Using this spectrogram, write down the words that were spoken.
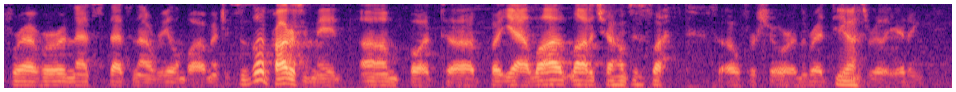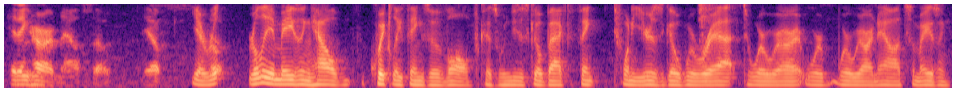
forever, and that's that's now real in biometrics. So there's a lot of progress we've made, um, but uh, but yeah, a lot lot of challenges left. So for sure, and the red team yeah. is really hitting hitting hard now. So yep. Yeah, re- really amazing how quickly things have evolved. Because when you just go back to think 20 years ago where we're at to where we are where, where we are now, it's amazing.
